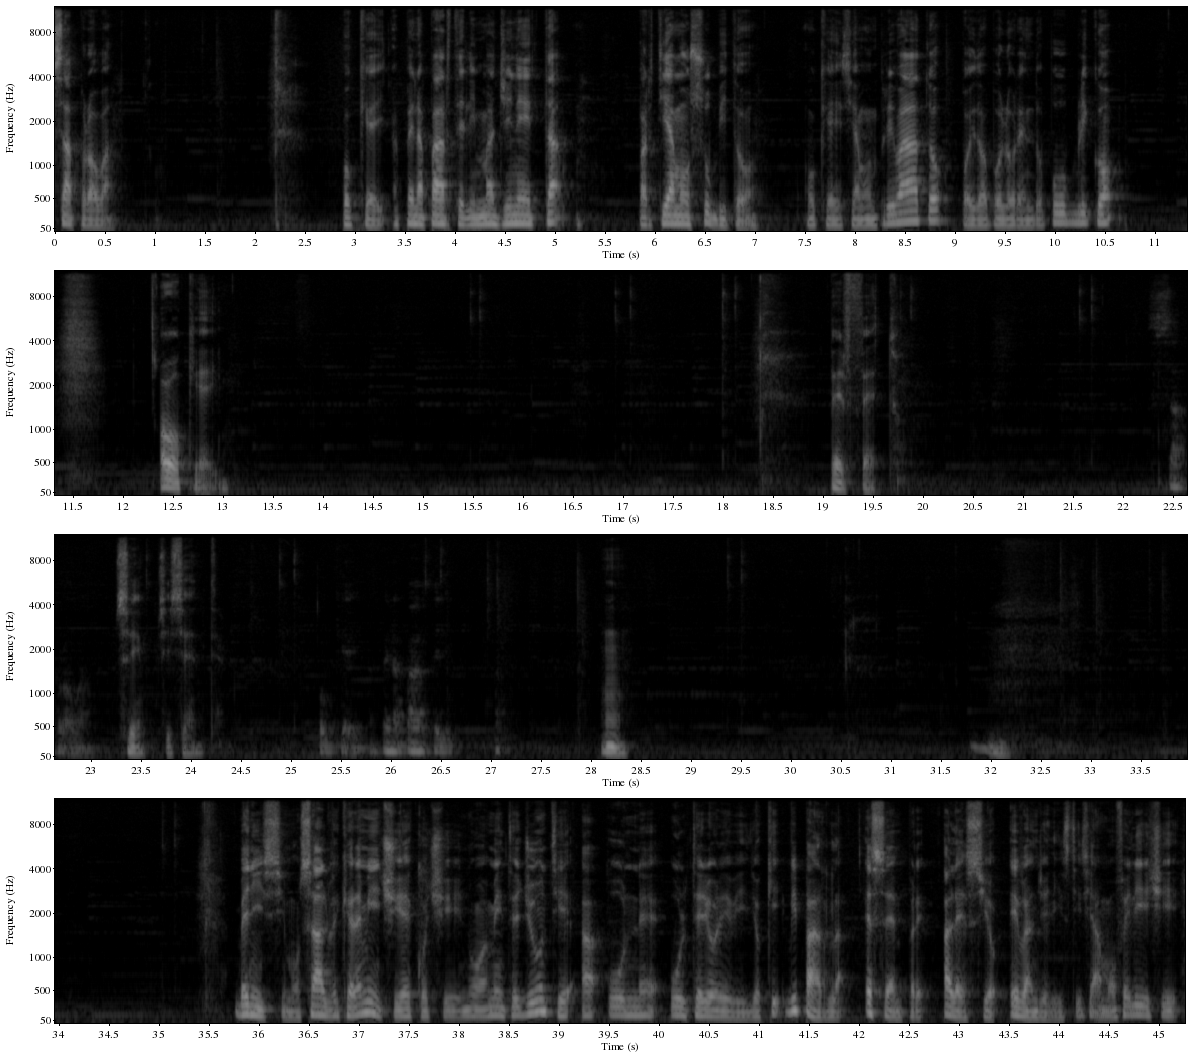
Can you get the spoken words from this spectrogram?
S'approva. Ok, appena parte l'immaginetta, partiamo subito. Ok, siamo in privato, poi dopo lo rendo pubblico. Ok. Perfetto. S'approva. Sì, si sente. Ok, appena parte. Mm. Benissimo, salve cari amici, eccoci nuovamente giunti a un ulteriore video. Chi vi parla è sempre Alessio Evangelisti. Siamo felici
